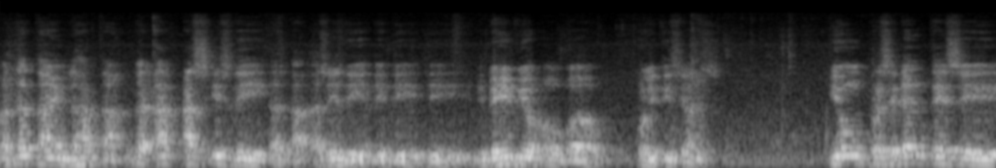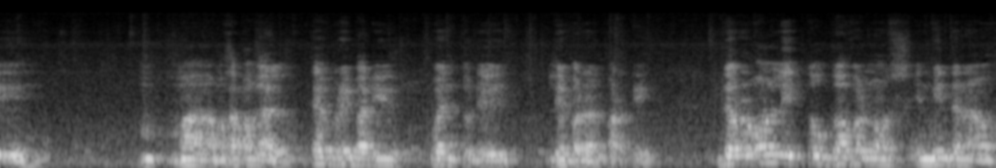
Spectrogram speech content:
At that time, lahat na, the- as is the, as, as is the, the, the, the, the behavior of uh, politicians, yung presidente si ma Makapagal, everybody went to the Liberal Party. There were only two governors in Mindanao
